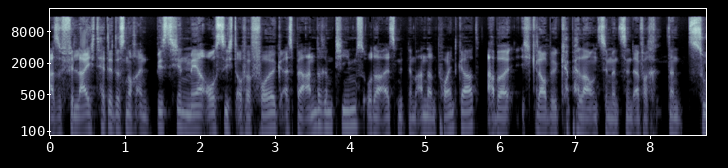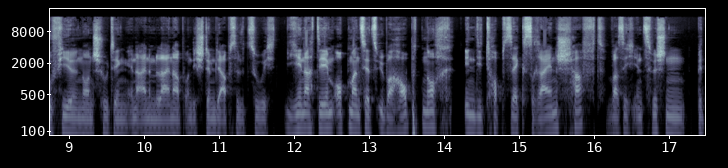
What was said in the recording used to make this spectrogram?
Also vielleicht hätte das noch ein bisschen mehr Aussicht auf Erfolg als bei anderen Teams oder als mit einem anderen Point Guard. Aber ich glaube, Capella und Simmons sind einfach dann zu viel non Non-Shooting in einem Lineup und ich stimme dir absolut zu. Ich, je nachdem, ob man es jetzt überhaupt noch in die Top 6 reinschafft, was ich inzwischen be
